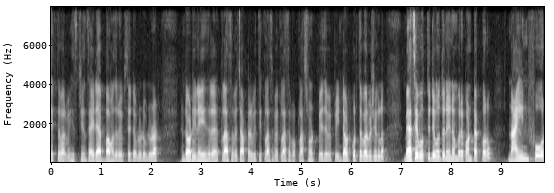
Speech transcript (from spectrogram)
দেখতে পারবে হিস্ট্রি ইনসাইড অ্যাপ বা আমাদের website W W dot dot in এই ক্লাস হবে চ্যাপ্টার ভিত্তিক ক্লাস হবে ক্লাসের পর ক্লাস নোট পেয়ে যাবে প্রিন্ট আউট করতে পারবে সেগুলো। ব্যাচে ভর্তি ডেমোর জন্য এই নম্বরে কন্ট্যাক্ট করো nine four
